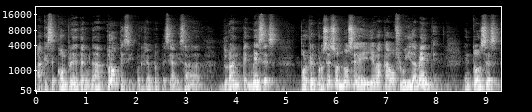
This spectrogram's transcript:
a que se compre determinada prótesis, por ejemplo, especializada, durante meses, porque el proceso no se lleva a cabo fluidamente. Entonces,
